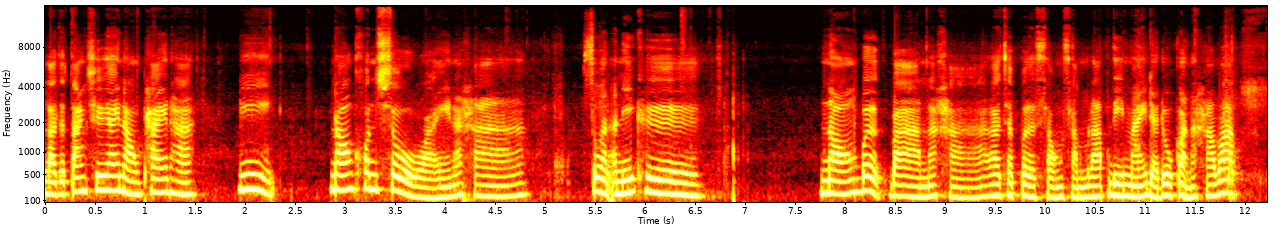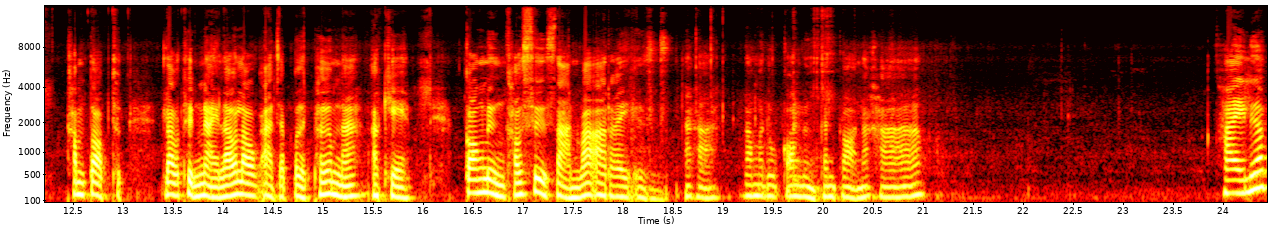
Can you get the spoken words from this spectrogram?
เราจะตั้งชื่อให้น้องไพ่นะคะ นี่น้องคนสวยนะคะ ส่วนอันนี้คือ น้องเบิกบานนะคะ เราจะเปิดสองสำรับดีไหมเดี๋ยวดูก่อนนะคะว่าคำตอบเราถึงไหนแล้วเราอาจจะเปิดเพิ่มนะ โอเค กองหนึ่งเขาสื่อสารว่าอะไรเอ่ยนะคะ เรามาดูกองหนึ่งกันก่อนนะคะ ใครเลือก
